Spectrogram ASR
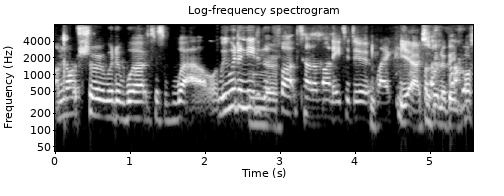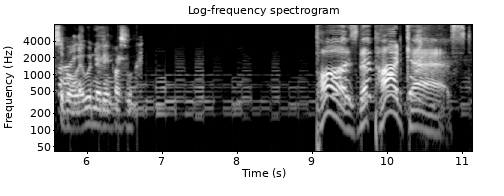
i'm not sure it would have worked as well we would have needed No. a fuck ton of money to do it like Yeah, it just wouldn't have been possible. It wouldn't have been possible. Pause the the podcast.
